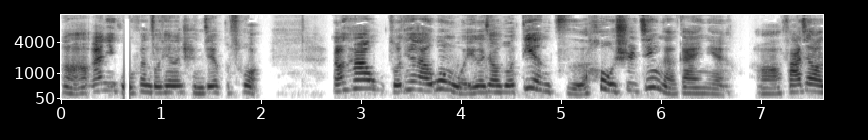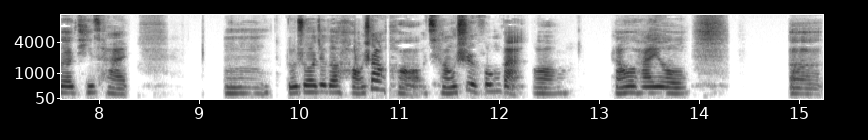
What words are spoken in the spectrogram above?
啊，安妮股份昨天的承接不错，然后他昨天来问我一个叫做电子后视镜的概念啊，发酵的题材，嗯，比如说这个好上好强势封板啊，然后还有呃。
